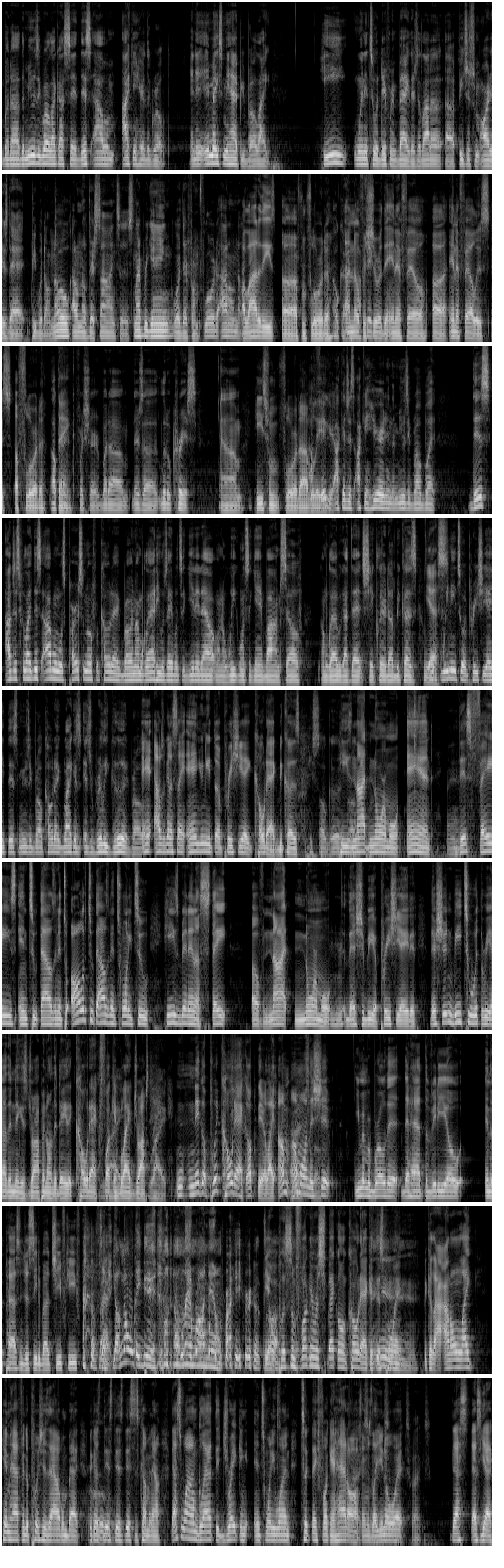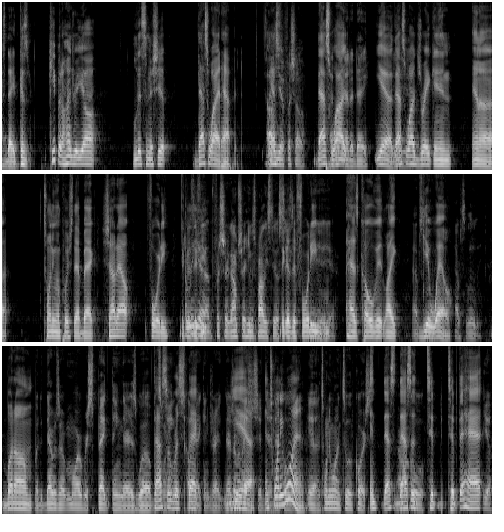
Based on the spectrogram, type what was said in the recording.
But uh the music, bro, like I said, this album, I can hear the growth. And it, it makes me happy, bro. Like he went into a different bag. There's a lot of uh, features from artists that people don't know. I don't know if they're signed to Sniper Gang or they're from Florida. I don't know. a lot of these uh, are from Florida. Okay, I know I for figured. sure the NFL. Uh, NFL is is a Florida okay, thing. for sure. But um, there's a little Chris. Um, He's from Florida, I I believe. figure I could just I can hear it in the music, bro. But this, I just feel like this album was personal for Kodak, bro, and I'm glad he was able to get it out on a week once again by himself. I'm glad we got that shit cleared up because we- Yes. we, need to appreciate this music, bro. Kodak Black is is really good, bro. and I was gonna say, and you need to appreciate Kodak because He's so good. he's bro. not normal. And this phase in 2002, all of 2022, he's been in a state of not normal Mm-hmm. that should be appreciated. There shouldn't be two or three other niggas dropping on the day that Kodak fucking Right. black drops. Right. N- nigga, put Kodak up there. Like I'm I'm Facts, on the shit. You remember bro that that had the video in the passenger seat about Chief Keef? It's like, y'all know what they did on Lamron now. right, real talk. Yo, put some fucking respect on Kodak at this Man. point because I, I don't like him having to push his album back because this, this, this is coming out. That's why I'm glad that Drake and, and 21 took their fucking hat off and Facts, was like, you know what? Facts, facts. That's that's Yak's day. Because keep it 100, y'all. Listenership. That's why it happened. Oh That's, yeah, for sure. That's At the why. end of the day. Yeah, that's why Drake and and uh 21 pushed that back. Shout out 40 I because mean, if yeah, you for sure. I'm sure he was probably still sick. because if 40 Yeah, yeah, yeah. has COVID, like Absolutely. get well. Absolutely. But um, But there was a more respect thing there as well. That's a respect- Kodak and Drake. There's a Yeah, relationship. and there. They're cool. 21. Yeah, and 21 too, of course. and that's They're that's a cool. tip tip the hat Yeah.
